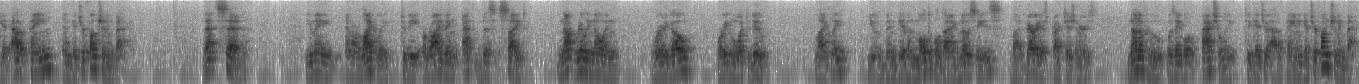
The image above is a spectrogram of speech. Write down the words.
get out of pain and get your functioning back. That said, you may and are likely to be arriving at this site not really knowing where to go or even what to do. Likely, you've been given multiple diagnoses by various practitioners, none of who was able actually to get you out of pain and get your functioning back.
